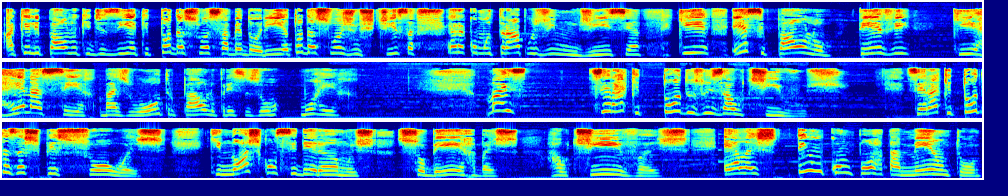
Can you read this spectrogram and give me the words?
Aquele Paulo que dizia que toda a sua sabedoria, toda a sua justiça era como trapos de imundícia, que esse Paulo teve que renascer, mas o outro Paulo precisou morrer. Mas será que todos os altivos, será que todas as pessoas que nós consideramos soberbas, altivas, elas têm um comportamento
